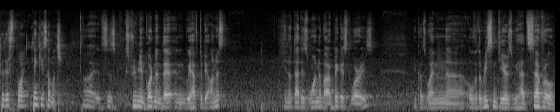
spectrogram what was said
to this point. Thank you so much. Uh, this is extremely important, and, there, and we have to be honest. You know, that is one of our biggest worries, because when uh, over the recent years we had several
